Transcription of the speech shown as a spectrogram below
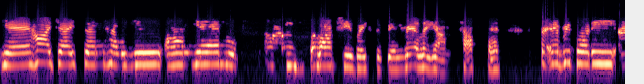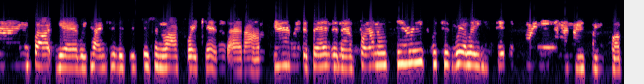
Yeah, hi Jason, how are you? Um, yeah, look, um, the last few weeks have been really um, tough for for everybody. But yeah, we came to the decision last weekend that um, yeah, we'd abandon our final series, which is really disappointing. And I know some clubs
